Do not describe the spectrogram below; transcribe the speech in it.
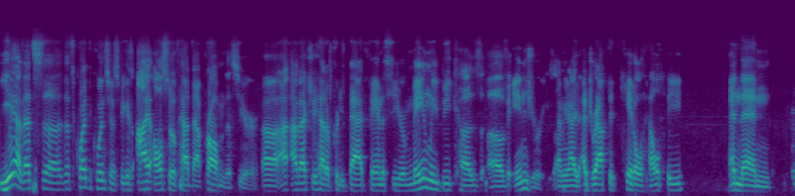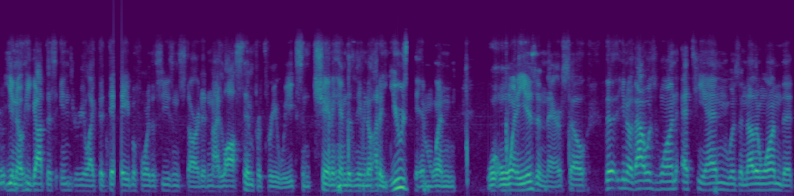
Yeah, that's uh, that's quite the coincidence because I also have had that problem this year. Uh, I, I've actually had a pretty bad fantasy year, mainly because of injuries. I mean, I, I drafted Kittle healthy, and then you know he got this injury like the day before the season started, and I lost him for three weeks. And Shanahan doesn't even know how to use him when when he is in there. So the you know that was one. Etienne was another one that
